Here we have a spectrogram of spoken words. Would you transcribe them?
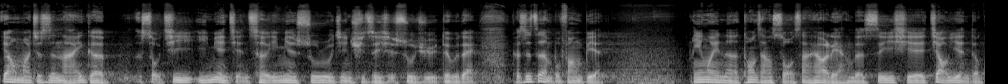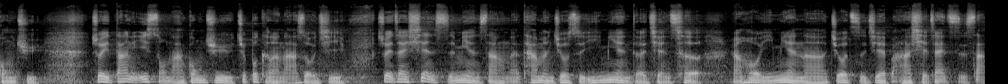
要么就是拿一个手机一面检测一面输入进去这些数据，对不对？可是这很不方便，因为呢，通常手上还要量的是一些校验的工具，所以当你一手拿工具，就不可能拿手机，所以在现实面上呢，他们就是一面的检测，然后一面呢就直接把它写在纸上。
